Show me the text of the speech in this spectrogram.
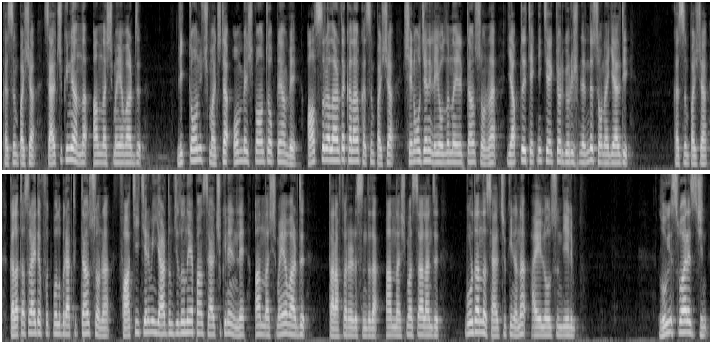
Kasımpaşa Selçuk İnan'la anlaşmaya vardı. Ligde 13 maçta 15 puan toplayan ve alt sıralarda kalan Kasımpaşa, Şenol Can ile yollarını ayırdıktan sonra yaptığı teknik direktör görüşmelerinde sona geldi. Kasımpaşa, Galatasaray'da futbolu bıraktıktan sonra Fatih Terim'in yardımcılığını yapan Selçuk İnan ile anlaşmaya vardı. Taraflar arasında da anlaşma sağlandı. Buradan da Selçuk İnan'a hayırlı olsun diyelim. Luis Suarez için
